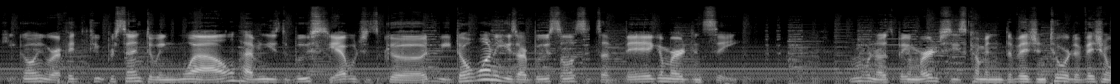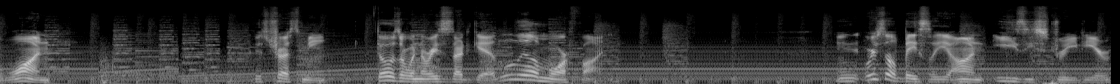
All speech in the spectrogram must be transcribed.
keep going, we're at 52%, doing well. Haven't used the boost yet, which is good. We don't want to use our boost unless it's a big emergency. Remember those big emergencies come in Division 2 or Division 1. Because trust me, those are when the races start to get a little more fun. Mean, we're still basically on easy street here,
